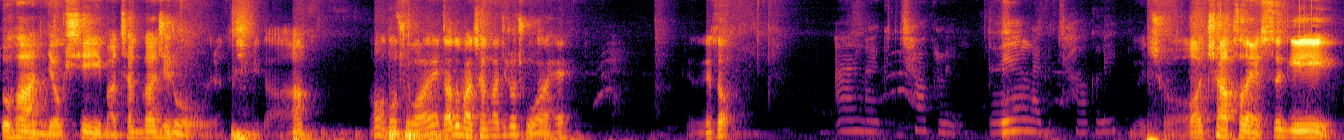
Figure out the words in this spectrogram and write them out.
또한 역시 마찬가지로 이런 뜻입니다. 어, 너 좋아해? 나도 마찬가지로 좋아해. 그래서 I like chocolate. Do you like chocolate? 그렇죠. chocolate 쓰기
